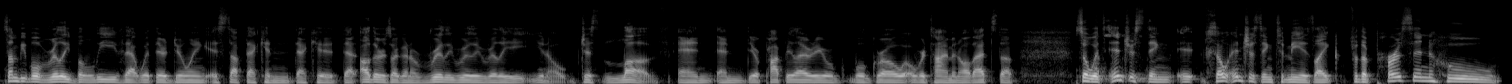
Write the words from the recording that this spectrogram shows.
Some people really believe that what they're doing is stuff that can that could that others are going to really really really you know just love and and their popularity will, will grow over time and all that stuff. So what's interesting, it, so interesting to me is like for the person who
